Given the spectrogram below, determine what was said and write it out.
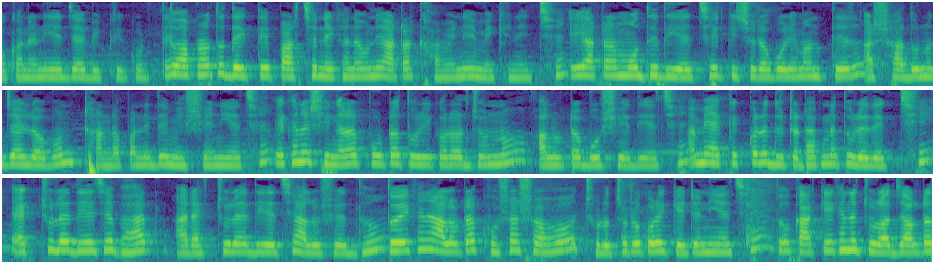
দোকানে নিয়ে যায় বিক্রি করতে। তো আপনারা তো দেখতেই পাচ্ছেন এখানে উনি আটার খামে নিয়ে মেখে নিচ্ছে। এই আটার মধ্যে দিয়েছে কিছুটা পরিমাণ তেল আর স্বাদ অনুযায়ী লবণ, ঠান্ডা পানি দিয়ে মিশিয়ে নিয়েছে। এখানে সিঙ্গারার পোটা তৈরি করার জন্য আলুটা বসিয়ে দিয়েছে। আমি এক এক করে দুইটা ঢাকনা তুলে দেখছি। এক চুলে দিয়েছে ভাত আর এক চুলায় দিয়েছে আলু সেদ্ধ। তো এখানে আলুটা খোসা সহ ছোট ছোট করে কেটে নিয়েছে। তো কাকি এখানে চুলার জালটা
